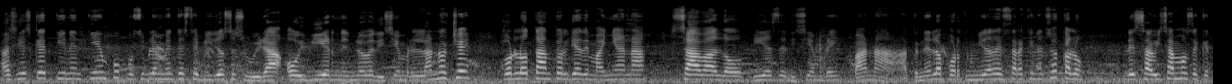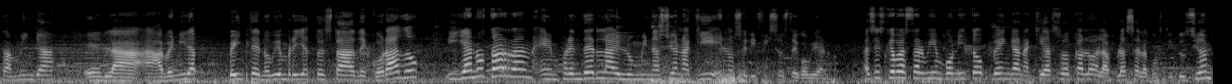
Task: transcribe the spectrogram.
así es que tienen tiempo. Posiblemente este video se subirá hoy viernes 9 de diciembre en la noche. Por lo tanto, el día de mañana, sábado 10 de diciembre, van a, tener la oportunidad de estar aquí en el Zócalo. Les avisamos de que también ya en la avenida 20 de noviembre ya todo está decorado y ya no tardan en prender la iluminación aquí en los edificios de gobierno. Así es que va a estar bien bonito, vengan aquí al Zócalo, a la Plaza de la Constitución.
